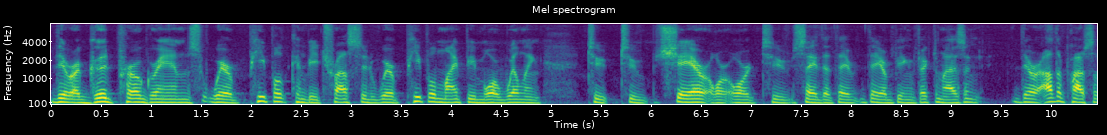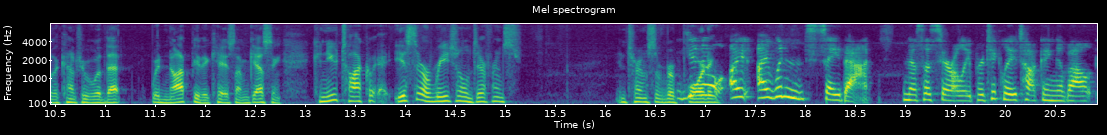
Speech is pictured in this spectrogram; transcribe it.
there are good programs, where people can be trusted, where people might be more willing to, to share or, or to say that they, they are being victimized. And there are other parts of the country where that would not be the case, I'm guessing. Can you talk, is there a regional difference in terms of reporting? You know, I, I wouldn't say that necessarily, particularly talking about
